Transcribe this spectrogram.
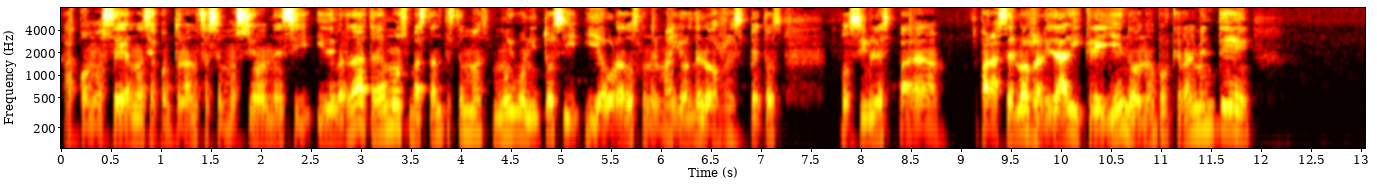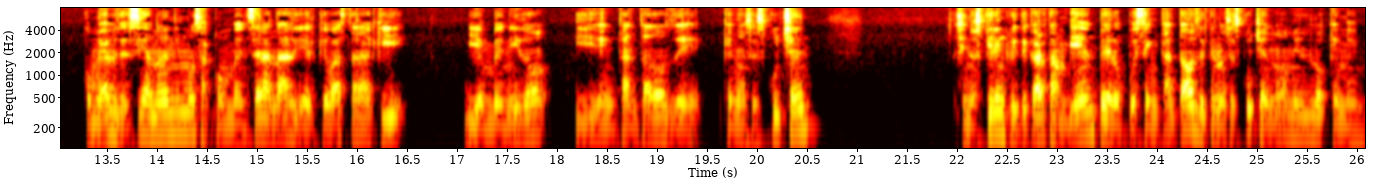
a conocernos y a controlar nuestras emociones y, y, de verdad traemos bastantes temas muy bonitos y, y, abordados con el mayor de los respetos posibles para, para hacerlos realidad y creyendo, ¿no? Porque realmente, como ya les decía, no venimos a convencer a nadie, el que va a estar aquí, bienvenido y encantados de que nos escuchen si nos quieren criticar también, pero pues encantados de que nos escuchen, ¿no? A mí lo que me,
